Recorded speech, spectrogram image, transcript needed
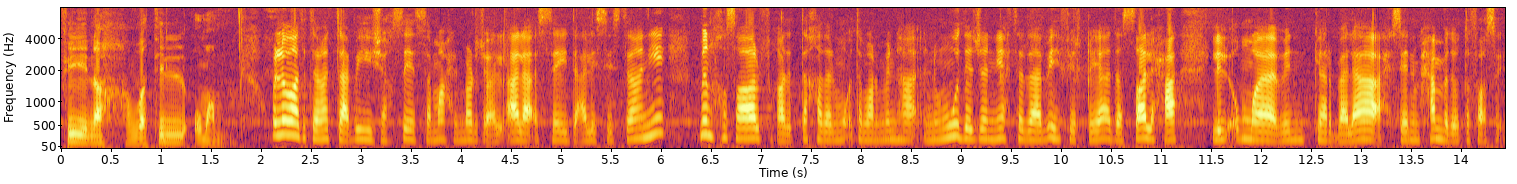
في نهضة الأمم. ولما تتمتع به شخصية سماح المرجع الآلة السيد علي السيستاني من خصال فقد اتخذ المؤتمر منها نموذجا يحتذى به في القيادة الصالحة للأمة من كربلاء حسين محمد والتفاصيل.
